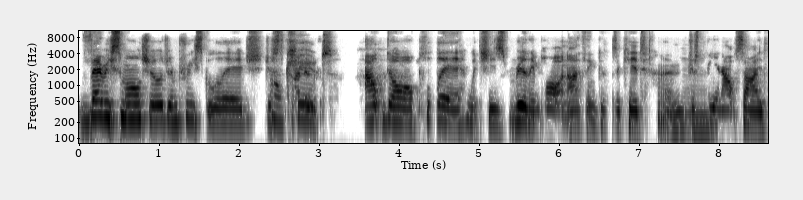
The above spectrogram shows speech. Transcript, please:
very small children, preschool age, just oh, cute. outdoor play, which is really mm. important, I think, as a kid, and um, mm. just being outside.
